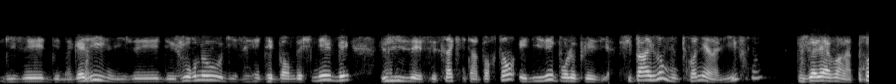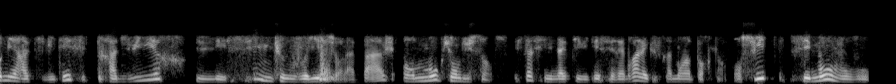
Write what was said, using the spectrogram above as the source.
Lisez des magazines, lisez des journaux, lisez des bandes dessinées, mais lisez, c'est ça qui est important, et lisez pour le plaisir. Si par exemple vous prenez un livre, vous allez avoir la première activité, c'est de traduire les signes que vous voyez sur la page en mots qui ont du sens. Et ça, c'est une activité cérébrale extrêmement importante. Ensuite, ces mots vont vous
